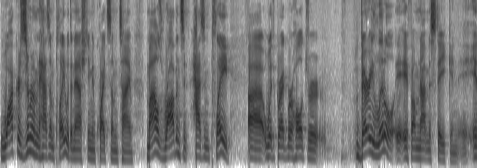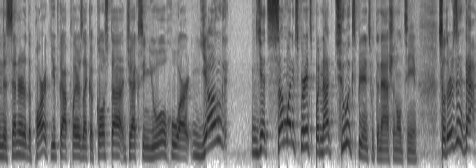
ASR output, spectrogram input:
Walker Zimmerman hasn't played with the national team in quite some time. Miles Robinson hasn't played uh, with Gregg Berhalter very little, if I'm not mistaken. In the center of the park, you've got players like Acosta, Jackson Yueill, who are young yet somewhat experienced, but not too experienced with the national team. So there isn't that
